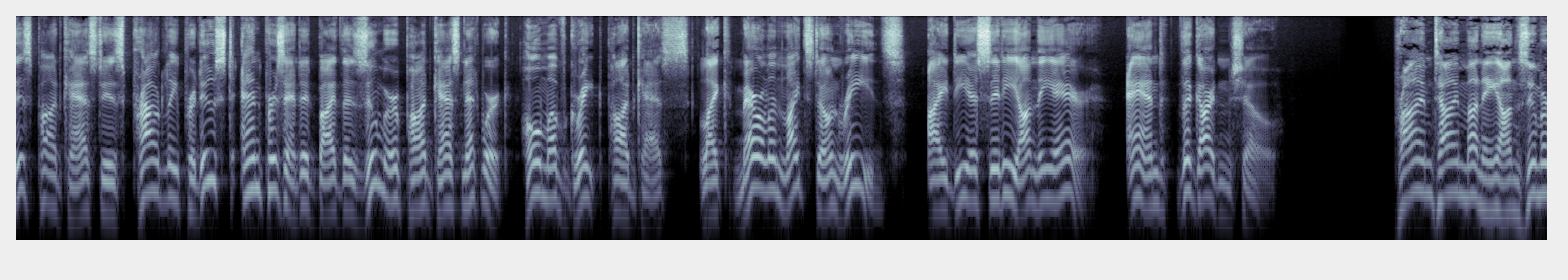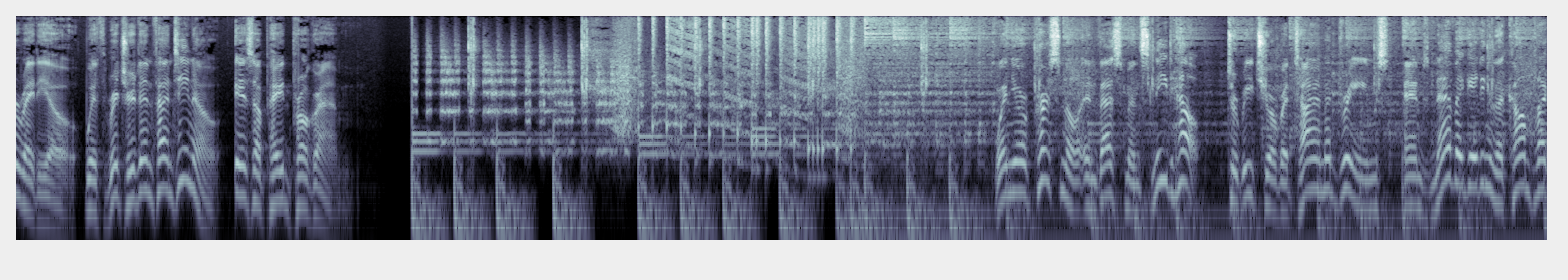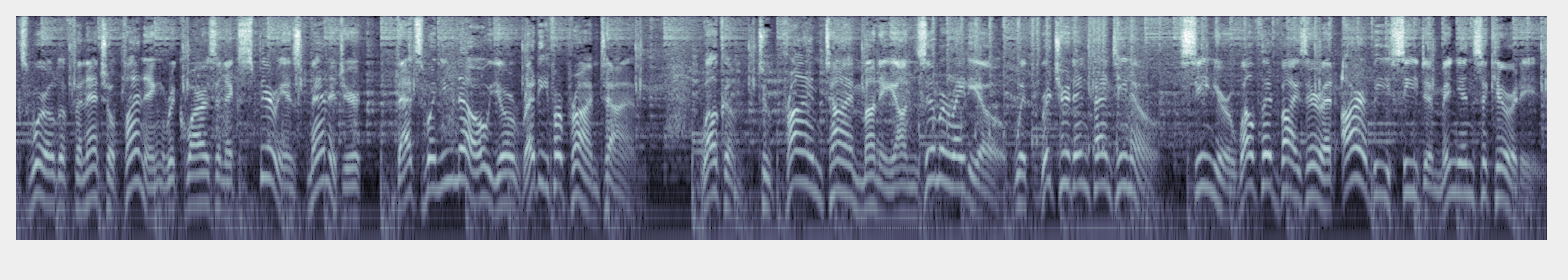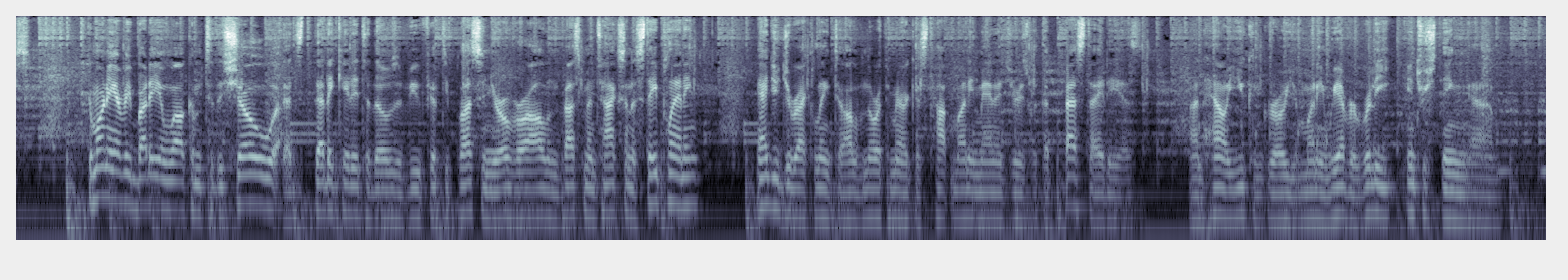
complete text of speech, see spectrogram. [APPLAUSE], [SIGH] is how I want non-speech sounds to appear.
This podcast is proudly produced and presented by the Zoomer Podcast Network, home of great podcasts like Marilyn Lightstone Reads, Idea City on the Air, and The Garden Show. Prime Time Money on Zoomer Radio with Richard Infantino is a paid program. When your personal investments need help to reach your retirement dreams and navigating the complex world of financial planning requires an experienced manager, that's when you know you're ready for prime time. Welcome to Prime Time Money on Zoomer Radio with Richard Infantino, Senior Wealth Advisor at RBC Dominion Securities. Good morning, everybody, and welcome to the show that's dedicated to those of you 50 plus in your overall investment tax and estate planning and your direct link to all of North America's top money managers with the best ideas on how you can grow your money. We have a really interesting um,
